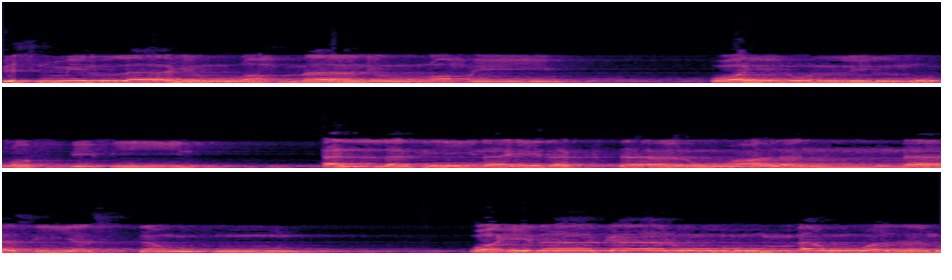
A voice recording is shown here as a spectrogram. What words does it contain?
بسم الله الرحمن الرحيم. ويل للمطففين الذين إذا اكتالوا على الناس يستوفون. وإذا كالوهم أو وزنوهم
